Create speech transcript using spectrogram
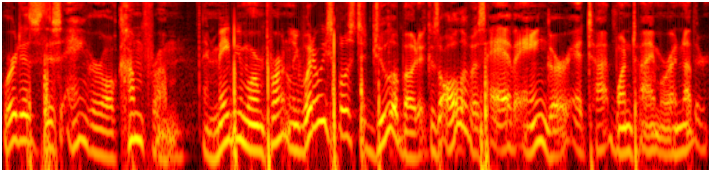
Where does this anger all come from? And maybe more importantly, what are we supposed to do about it? Because all of us have anger at one time or another.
